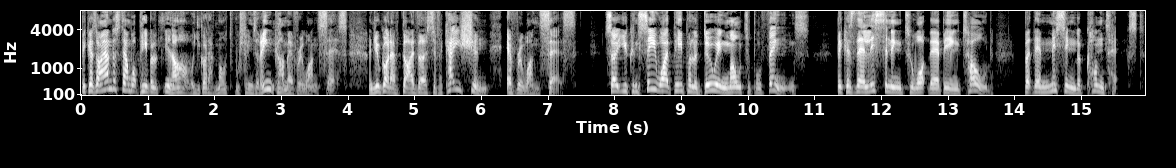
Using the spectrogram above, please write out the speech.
Because I understand what people, you know, oh, you've got to have multiple streams of income, everyone says. And you've got to have diversification, everyone says. So you can see why people are doing multiple things because they're listening to what they're being told, but they're missing the context.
